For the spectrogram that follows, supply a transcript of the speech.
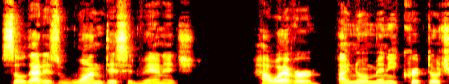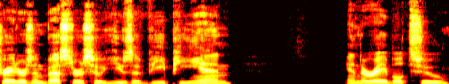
So that is one disadvantage. However, I know many crypto traders, investors who use a VPN and they're able to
